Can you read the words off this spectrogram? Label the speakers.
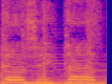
Speaker 1: 探した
